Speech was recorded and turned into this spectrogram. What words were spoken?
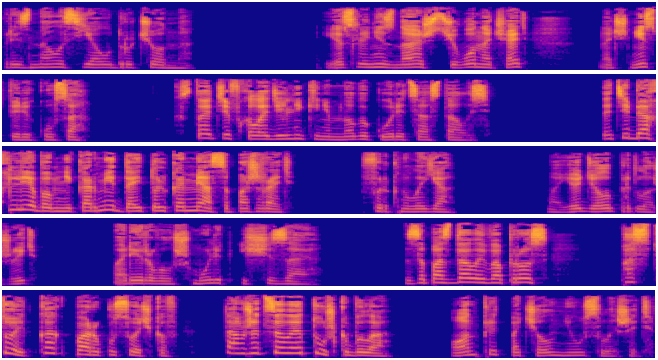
призналась я удрученно. «Если не знаешь, с чего начать, начни с перекуса. Кстати, в холодильнике немного курицы осталось». «Да тебя хлебом не корми, дай только мясо пожрать!» — фыркнула я. «Мое дело предложить», — парировал Шмулик, исчезая. Запоздалый вопрос «Постой, как пару кусочков? Там же целая тушка была!» Он предпочел не услышать.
